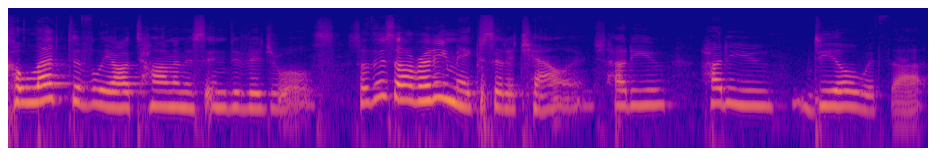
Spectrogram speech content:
collectively autonomous individuals. So, this already makes it a challenge. How do you, how do you deal with that?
